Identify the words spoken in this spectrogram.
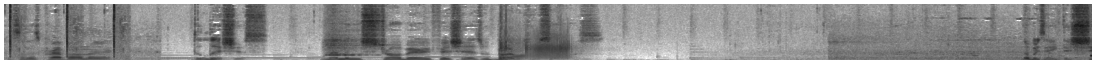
Put some of this crap on there. Delicious. Lemon strawberry fish heads with barbecue sauce. Nobody's gonna eat this shit.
